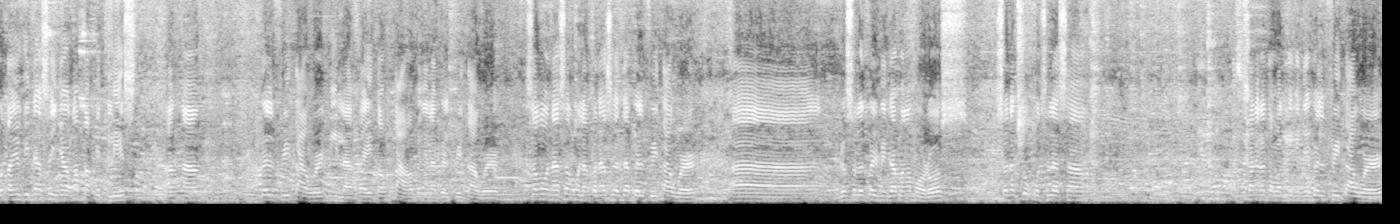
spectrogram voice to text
butang yung gina sa inyo nga bucket list ang uh, Belfry Tower nila kay itong tao nila Belfry Tower. So, una, sa wala pa Belfry Tower, ah, gasulod pa rin mga moros. So, nagtukod sila sa sa ano tawag ni Nebel Free Tower.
